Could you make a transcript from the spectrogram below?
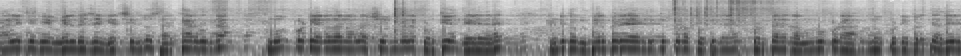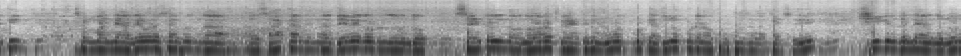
ಪಾಲಿಕೆಗೆ ಮೇಲ್ದರ್ಜೆಗೆ ಏರಿಸಿದ್ರು, ಸರ್ಕಾರದಿಂದ ನೂರು ಕೋಟಿ ಅನುದಾನವನ್ನು ಶೀಘ್ರದಲ್ಲೇ ಕೊಡ್ತೀವಿ ಅಂತ ಹೇಳಿದ್ದಾರೆ. ಖಂಡಿತವಾಗಿ ಬೇರೆ ಬೇರೆ ಇದು ಕೂಡ ಕೊಟ್ಟಿದ್ದಾರೆ. ಕೊಡ್ತಾ ಇದ್ದಾರೆ. ನಮಗೂ ಕೂಡ ನೂರು ಕೋಟಿ ಬರುತ್ತೆ. ಅದೇ ರೀತಿ ಸನ್ಮಾನ್ಯ ರೇವಣ್ಣ ಸಾಹೇಬ್ರಿಂದ ಸಹಕಾರದಿಂದ ದೇವೇಗೌಡರದ ಒಂದು ಸೆಂಟ್ರಲ್ ಒಂದು ಓವರ್ ಆಫ್ ಗ್ರ್ಯಾಂಟ್ ಇದೆ. ಮೂವತ್ತು ಕೋಟಿ ಅದನ್ನು ಕೂಡ ನಾವು ಪ್ರಪೋಸಲ್ ಕಳಿಸಿದ್ವಿ. ಶೀಘ್ರದಲ್ಲೇ ಒಂದು ನೂರ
